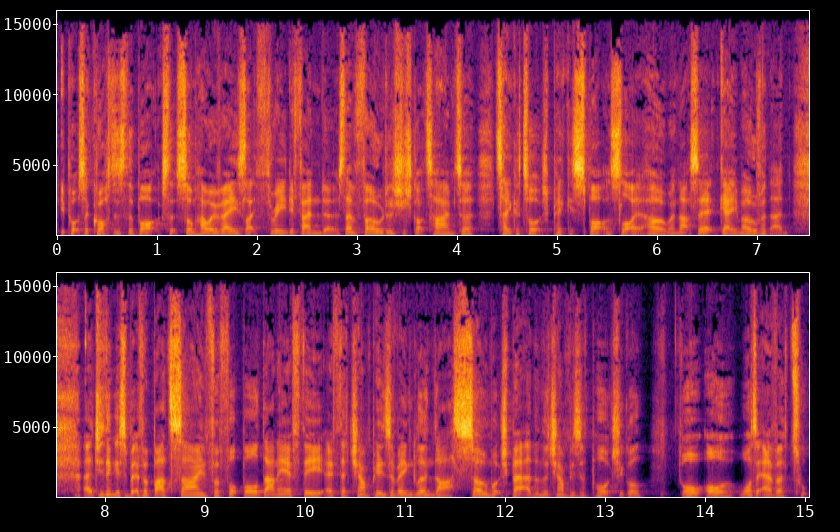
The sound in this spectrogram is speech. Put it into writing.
He puts a cross into the box that somehow evades like three defenders. Then Foden's just got time to take a touch, pick his spot, and slot it home, and that's it. Game over. Then, uh, do you think it's a bit of a bad sign for football, Danny, if the if the champions of England are so much better than the champions of Portugal, or or was it ever? Tw-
